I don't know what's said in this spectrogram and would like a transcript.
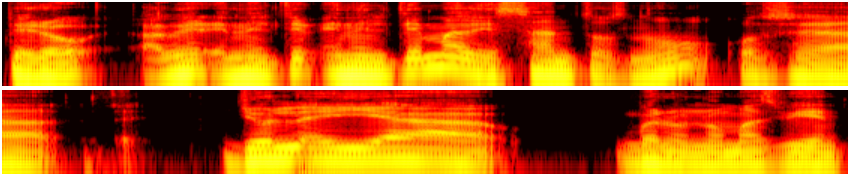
pero, a ver, en el, en el tema de Santos, ¿no? O sea, yo leía, bueno, no más bien,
